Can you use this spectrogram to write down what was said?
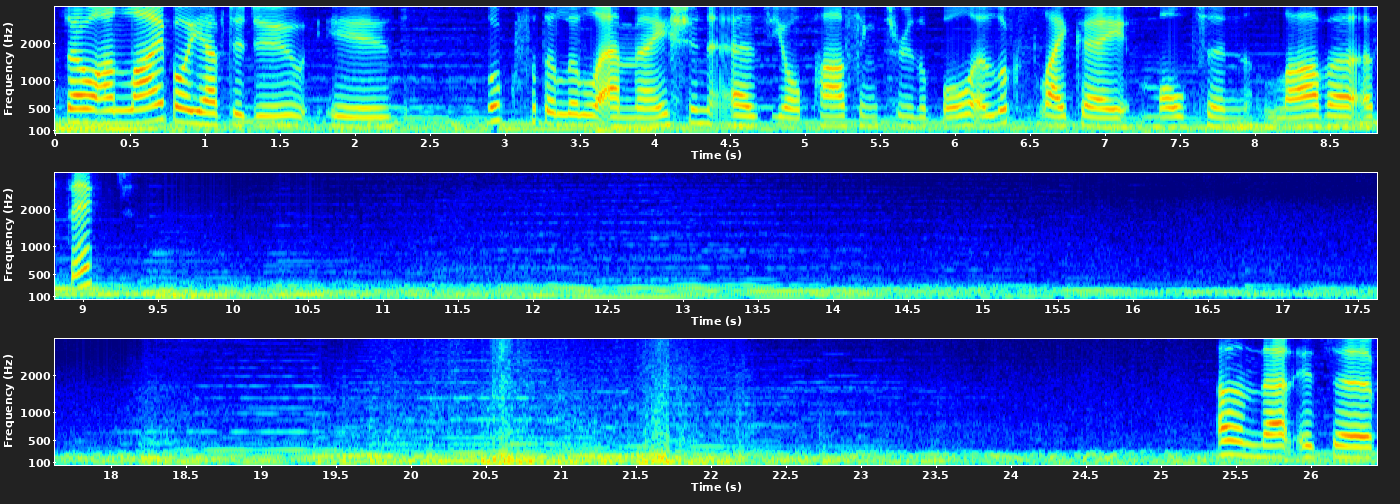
So on live all you have to do is look for the little animation as you're passing through the ball. It looks like a molten lava effect. Other than that, it's a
